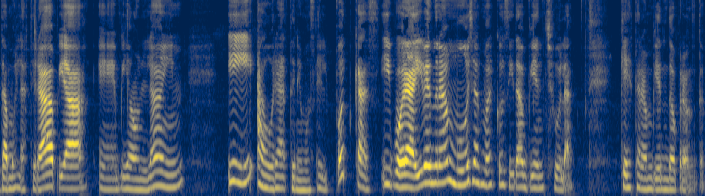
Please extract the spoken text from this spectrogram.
damos las terapias vía online. Y ahora tenemos el podcast. Y por ahí vendrán muchas más cositas bien chulas que estarán viendo pronto.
